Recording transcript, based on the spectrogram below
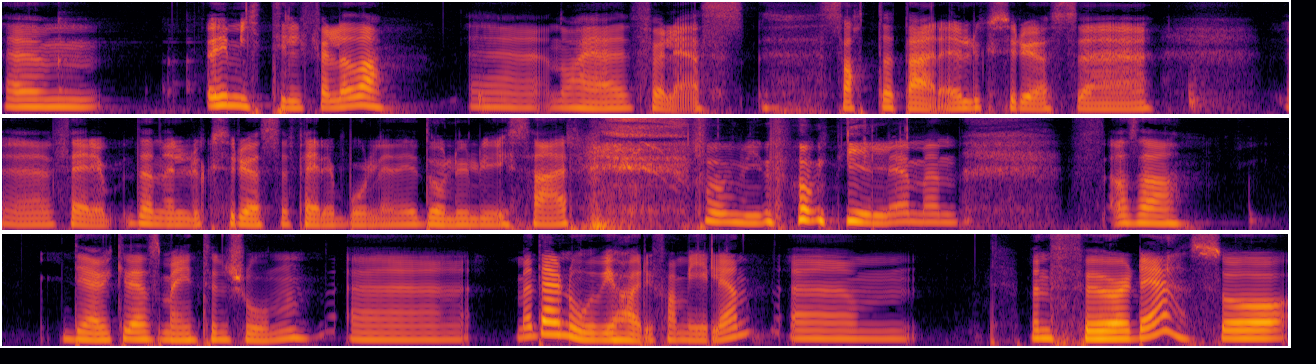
Um, I mitt tilfelle, da uh, Nå har jeg, føler jeg satt dette luksuriøse eh, ferie, denne luksuriøse ferieboligen i dårlig lys her for min familie. Men altså Det er jo ikke det som er intensjonen. Uh, men det er noe vi har i familien. Um, men før det så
